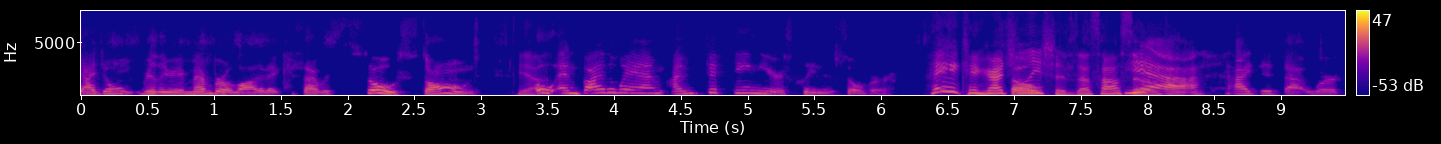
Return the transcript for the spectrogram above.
i don't really remember a lot of it because i was so stoned. Yeah. oh and by the way i'm i'm 15 years clean and sober. Hey, congratulations. That's awesome. yeah i did that work.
